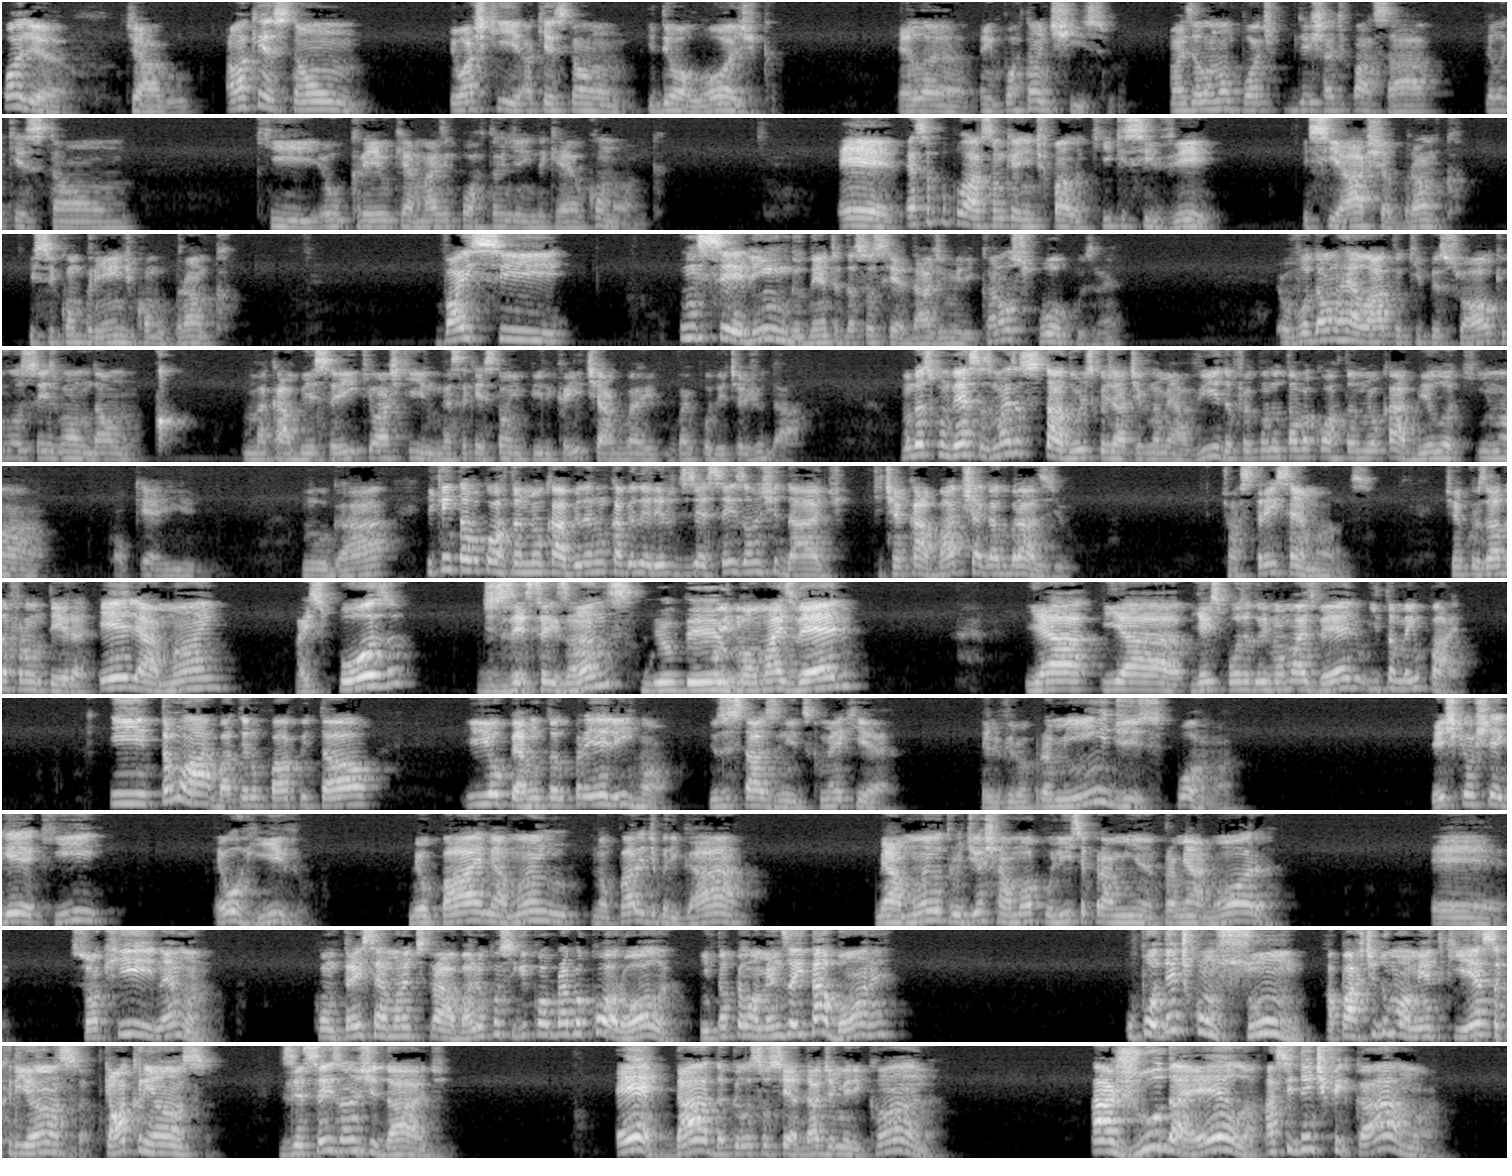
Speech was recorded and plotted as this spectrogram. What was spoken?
Olha, Thiago, é uma questão. Eu acho que a questão ideológica ela é importantíssima, mas ela não pode deixar de passar pela questão que eu creio que é mais importante ainda, que é a econômica. É, essa população que a gente fala aqui, que se vê e se acha branca, e se compreende como branca, vai se inserindo dentro da sociedade americana aos poucos, né? Eu vou dar um relato aqui, pessoal, que vocês vão dar um na cabeça aí, que eu acho que nessa questão empírica aí, Thiago vai, vai poder te ajudar. Uma das conversas mais assustadoras que eu já tive na minha vida foi quando eu tava cortando meu cabelo aqui numa. qualquer aí, no lugar. E quem tava cortando meu cabelo era um cabeleireiro de 16 anos de idade. que tinha acabado de chegar do Brasil. Tinha umas três semanas. Tinha cruzado a fronteira ele, a mãe, a esposa, de 16 anos, Meu Deus. o irmão mais velho, e a, e, a, e a esposa do irmão mais velho, e também o pai. E estamos lá, batendo papo e tal. E eu perguntando para ele, irmão, e os Estados Unidos, como é que é? Ele virou para mim e disse, porra, mano, desde que eu cheguei aqui, é horrível. Meu pai, minha mãe não para de brigar. Minha mãe outro dia chamou a polícia pra minha, pra minha nora. É... Só que, né, mano, com três semanas de trabalho eu consegui cobrar meu Corolla. Então, pelo menos aí tá bom, né? O poder de consumo, a partir do momento que essa criança, que é uma criança, 16 anos de idade, é dada pela sociedade americana, ajuda ela a se identificar, mano,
